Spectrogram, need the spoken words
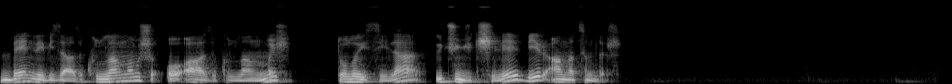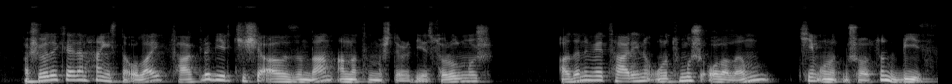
ben ve biz ağzı kullanmamış, o ağzı kullanılmış. Dolayısıyla üçüncü kişili bir anlatımdır. Aşağıdakilerden hangisinde olay farklı bir kişi ağzından anlatılmıştır diye sorulmuş. Adını ve tarihini unutmuş olalım. Kim unutmuş olsun? Biz.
